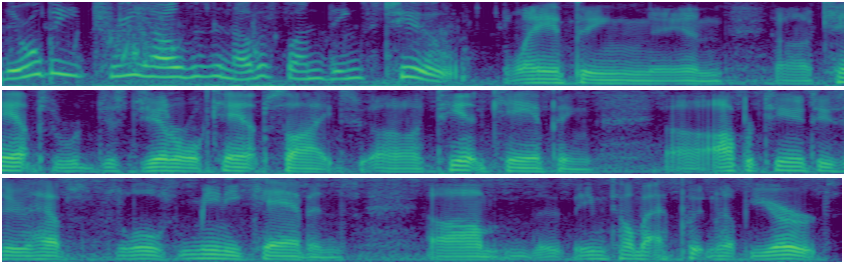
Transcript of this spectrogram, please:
there will be tree houses and other fun things too. Glamping and uh, camps, just general campsites, uh, tent camping, uh, opportunities to have little mini cabins, um, even talking about putting up yurts.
